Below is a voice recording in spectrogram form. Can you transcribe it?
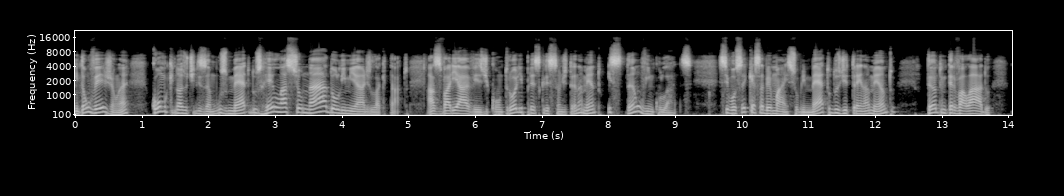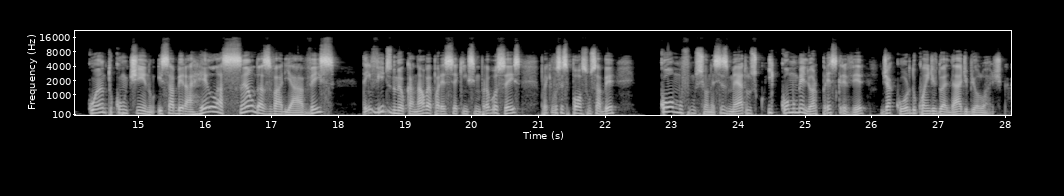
Então vejam, né, como que nós utilizamos os métodos relacionados ao limiar de lactato. As variáveis de controle e prescrição de treinamento estão vinculadas. Se você quer saber mais sobre métodos de treinamento, tanto intervalado quanto contínuo, e saber a relação das variáveis, tem vídeos no meu canal, vai aparecer aqui em cima para vocês, para que vocês possam saber como funcionam esses métodos e como melhor prescrever de acordo com a individualidade biológica.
